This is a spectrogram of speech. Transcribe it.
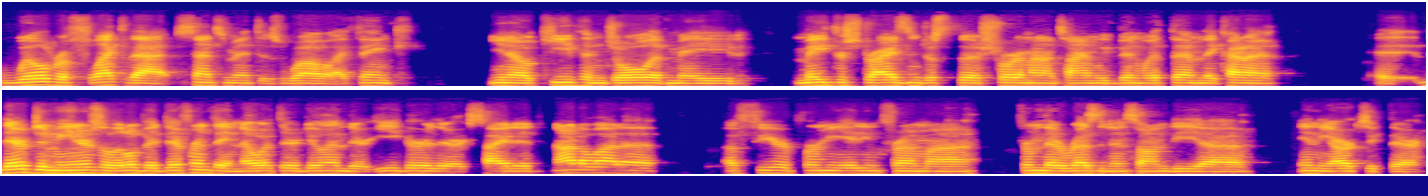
will reflect that sentiment as well. I think, you know, Keith and Joel have made major strides in just the short amount of time we've been with them. They kind of their demeanor's a little bit different. They know what they're doing. They're eager. They're excited. Not a lot of, of fear permeating from uh, from their residents on the uh, in the Arctic there.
